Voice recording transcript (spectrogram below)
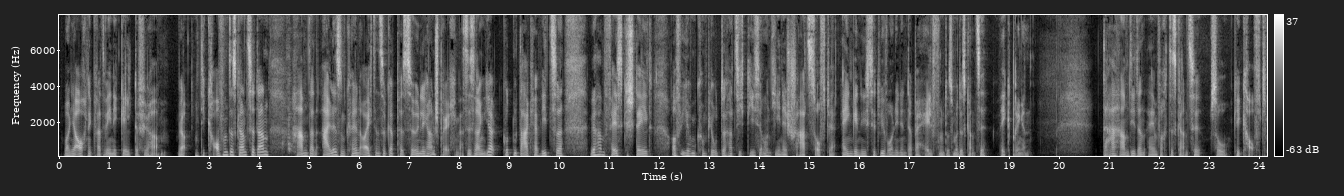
wollen ja auch nicht gerade wenig Geld dafür haben. Ja, und die kaufen das Ganze dann, haben dann alles und können euch dann sogar persönlich ansprechen. Also sie sagen, ja, guten Tag, Herr Witzer, wir haben festgestellt, auf Ihrem Computer hat sich diese und jene Schadsoftware eingenistet. Wir wollen Ihnen dabei helfen, dass wir das Ganze wegbringen. Da haben die dann einfach das Ganze so gekauft.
